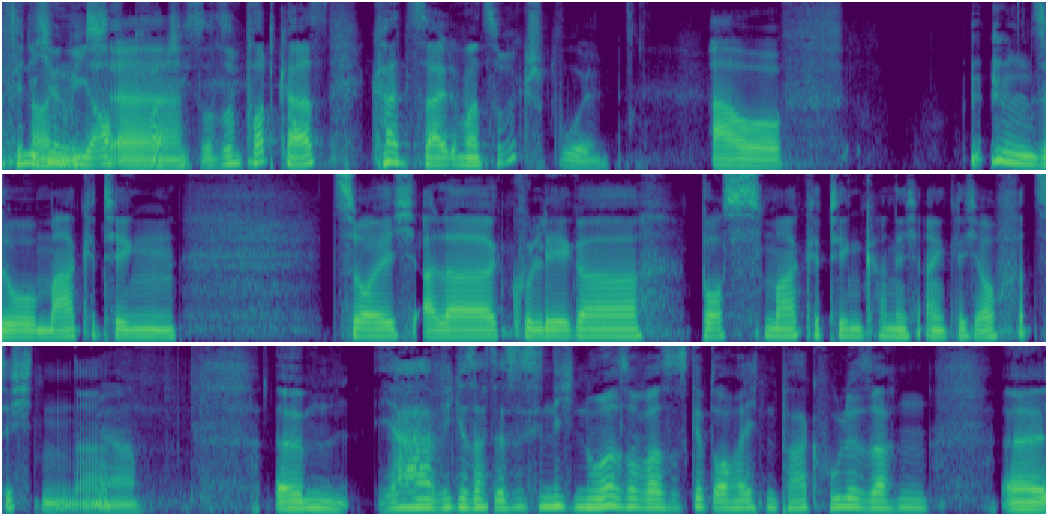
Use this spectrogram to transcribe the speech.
Finde ich Und, irgendwie auch äh, quatschig. So, so ein Podcast kannst du halt immer zurückspulen. Auf so Marketing-Zeug aller Kollega Boss-Marketing kann ich eigentlich auch verzichten. Da. Ja. Ähm, ja, wie gesagt, es ist nicht nur sowas, es gibt auch echt ein paar coole Sachen, äh,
